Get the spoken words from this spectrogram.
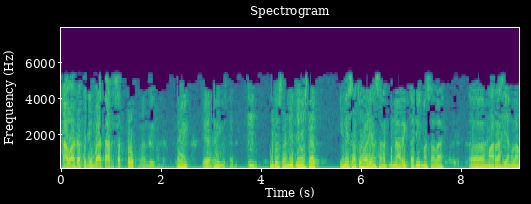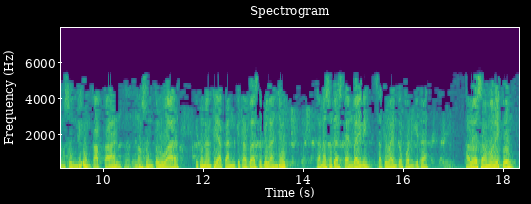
kalau ada penyumbatan stroke nanti Baik, Ya. baik Ustaz. Untuk selanjutnya Ustaz, ini satu hal yang sangat menarik tadi masalah eh, marah yang langsung diungkapkan, langsung keluar, itu nanti akan kita bahas lebih lanjut karena sudah standby nih satu lain telepon kita. Halo, assalamualaikum.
